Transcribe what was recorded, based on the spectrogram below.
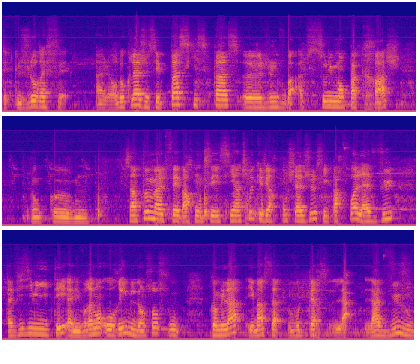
peut-être que je l'aurais fait. Alors, donc là, je sais pas ce qui se passe. Euh, je ne vois absolument pas Crash. Donc, c'est un peu mal fait. Par contre, c'est un truc que j'ai reproché à ce jeu, c'est parfois la vue, la visibilité, elle est vraiment horrible dans le sens où, comme là, et eh ben ça, votre la, la vue vous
